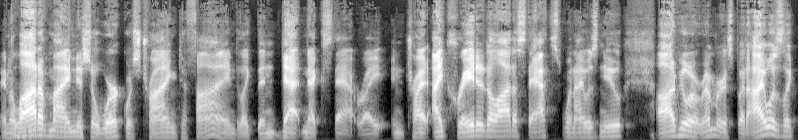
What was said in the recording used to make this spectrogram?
And a mm-hmm. lot of my initial work was trying to find like then that next stat, right? And try I created a lot of stats when I was new. A lot of people don't remember this, but I was like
